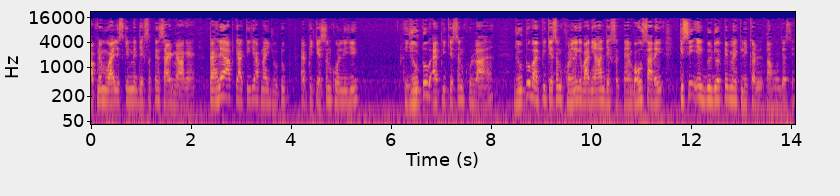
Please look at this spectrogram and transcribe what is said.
अपने मोबाइल स्क्रीन में देख सकते हैं साइड में आ गए हैं। पहले आप क्या कीजिए, अपना यूट्यूब एप्लीकेशन खोल लीजिए। यूट्यूब एप्लीकेशन खुल रहा है। यूट्यूब एप्लीकेशन खोलने के बाद यहाँ देख सकते हैं बहुत सारे, किसी एक वीडियो पे मैं क्लिक कर देता हूँ जैसे।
